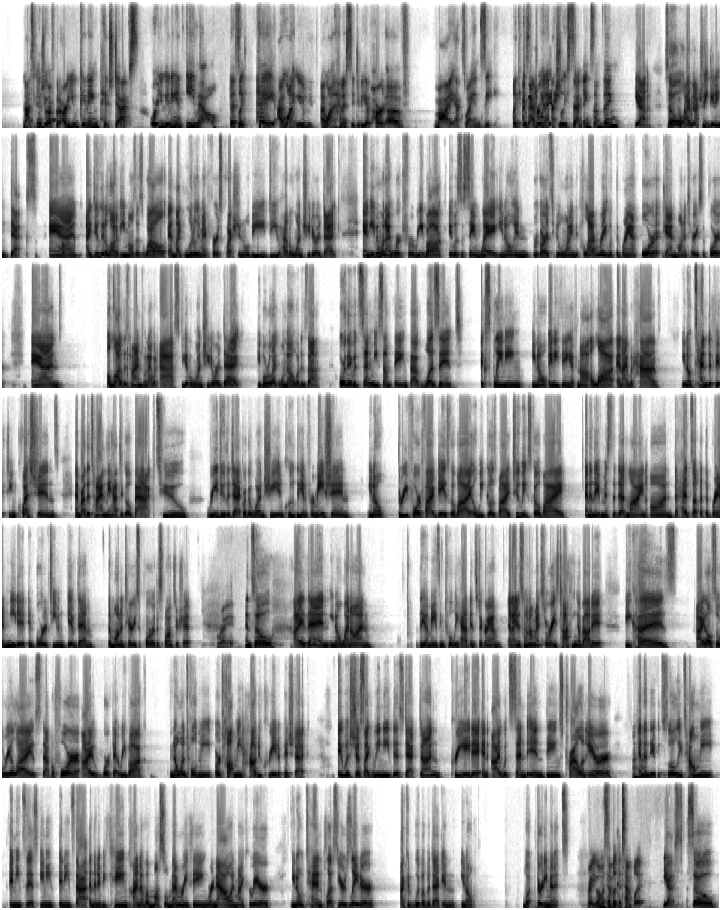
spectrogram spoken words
not to cut you off, but are you getting pitch decks or are you getting an email that's like, hey, I want you, I want Hennessy to be a part of my X, Y, and Z? Like, is everyone getting, actually sending something? Yeah. So okay. I'm actually getting decks. And okay. I do get a lot of emails as well. And like literally my first question will be, do you have a one sheet or a deck? And even when I worked for Reebok, it was the same way, you know, in regards to people wanting to collaborate with the brand or again, monetary support. And a lot of the times when I would ask, do you have a one sheet or a deck? People were like, well, no, what is that? Or they would send me something that wasn't explaining, you know, anything, if not a lot. And I would have, you know, 10 to 15 questions. And by the time they had to go back to redo the deck or the one sheet, include the information, you know, three, four, five days go by, a week goes by, two weeks go by, and then they've missed the deadline on the heads up that the brand needed in order to even give them the monetary support or the sponsorship. Right. And so I then, you know, went on the amazing tool we have, Instagram, and I just went on my stories talking about it because I also realized that before I worked at Reebok, no one told me or taught me how to create a pitch deck. It was just like, we need this deck done, create it. And I would send in things, trial and error. Mm-hmm. And then they would slowly tell me, it needs this, it needs, it needs that. And then it became kind of a muscle memory thing where now in my career, you know, 10 plus years later, I could whip up a deck in, you know, what, 30 minutes. Right. You almost have like a template. Yes. So,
